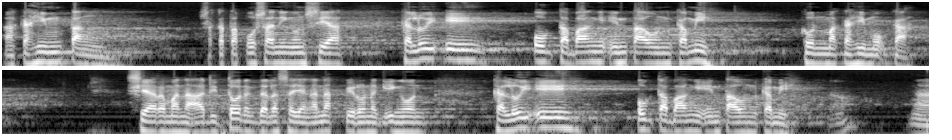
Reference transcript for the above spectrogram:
uh, kahimtang sa katapusan ningon siya kaluy og tabangi in taon kami kun makahimo ka. Siya raman na dito nagdala sa iyang anak pero nag-ingon kaluy e og tabangi in taon kami no? nga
